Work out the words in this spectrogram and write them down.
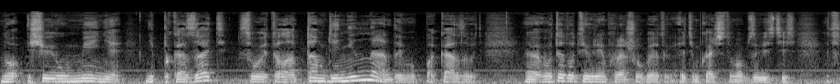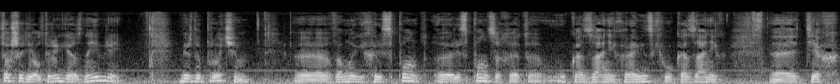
но еще и умение не показать свой талант там, где не надо его показывать. Вот это вот евреям хорошо бы этим качеством обзавестись. Это то, что делают религиозные евреи. Между прочим, во многих респонс, э, респонсах, это указаниях, раввинских указаниях э, тех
